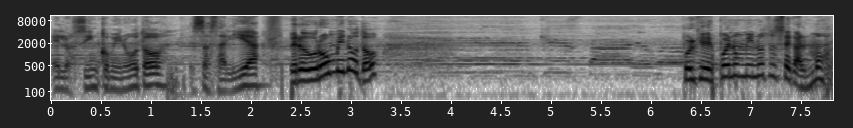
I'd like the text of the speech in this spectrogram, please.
En los 5 minutos, esa salida, pero duró un minuto. Porque después en un minuto se calmó.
